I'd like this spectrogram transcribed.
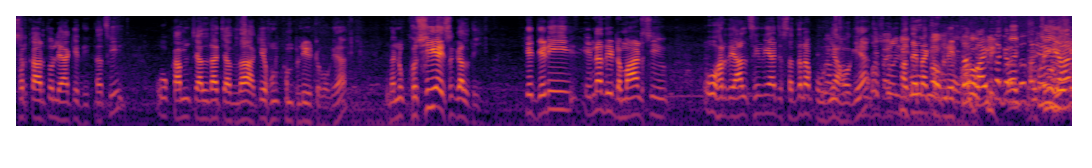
ਸਰਕਾਰ ਤੋਂ ਲਿਆ ਕੇ ਦਿੱਤਾ ਸੀ। ਉਹ ਕੰਮ ਚੱਲਦਾ ਚੱਲਦਾ ਆ ਕੇ ਹੁਣ ਕੰਪਲੀਟ ਹੋ ਗਿਆ। ਮੈਨੂੰ ਖੁਸ਼ੀ ਹੈ ਇਸ ਗੱਲ ਦੀ। ਕਿ ਜਿਹੜੀ ਇਹਨਾਂ ਦੀ ਡਿਮਾਂਡ ਸੀ ਉਹ ਹਰਦਿਆਲ ਸਿੰਘ ਦੀਆਂ ਅੱਜ ਸੱਦਣਾ ਪੂਰੀਆਂ ਹੋ ਗਈਆਂ ਅਤੇ ਮੈਂ ਕੰਪਲੀਟ ਸਰ ਬਾਈਟ ਤਾਂ ਕਰਨ ਦੋ ਨਹੀਂ ਯਾਰ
